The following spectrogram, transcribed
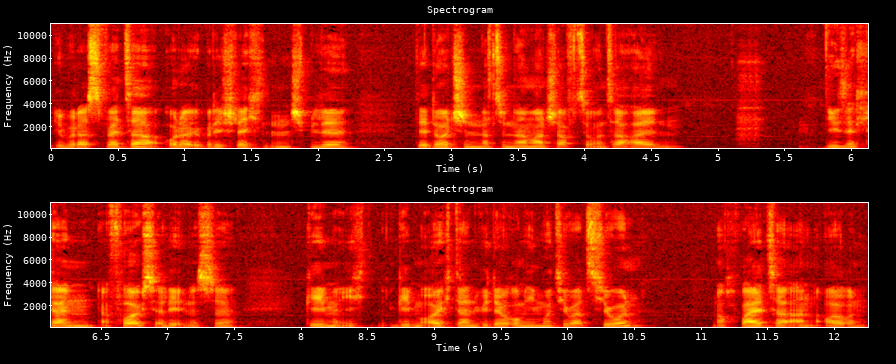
über das Wetter oder über die schlechten Spiele der deutschen Nationalmannschaft zu unterhalten. Diese kleinen Erfolgserlebnisse geben, ich, geben euch dann wiederum die Motivation, noch weiter an euren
